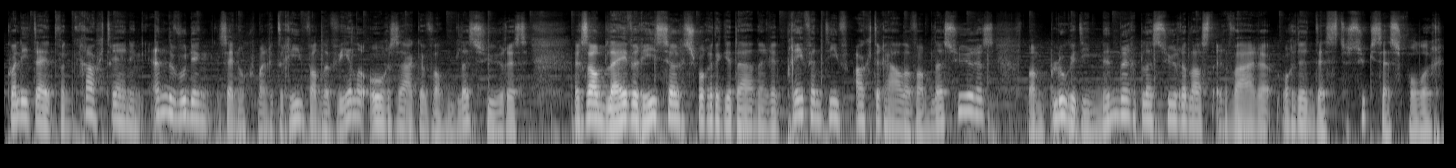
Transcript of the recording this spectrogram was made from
kwaliteit van krachttraining en de voeding zijn nog maar drie van de vele oorzaken van blessures. Er zal blijven research worden gedaan naar het preventief achterhalen van blessures, want ploegen die minder blessurelast ervaren worden des te succesvoller.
